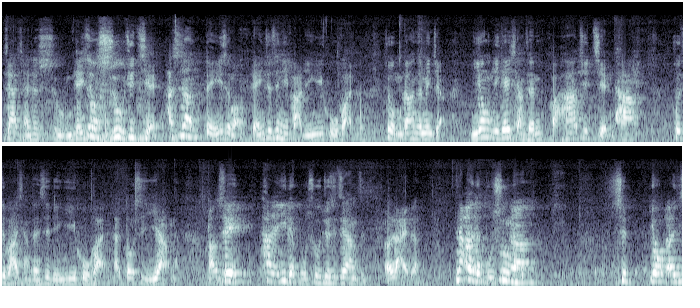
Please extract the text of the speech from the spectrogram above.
加起来就十五，你等于是用十五去减，它实际上等于什么？等于就是你把零一互换了。就我们刚刚这边讲，你用你可以想成把它去减它，或者把它想成是零一互换，啊，都是一样的。好，所以它的一的补数就是这样子而来的。那二的补数呢，是用 n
